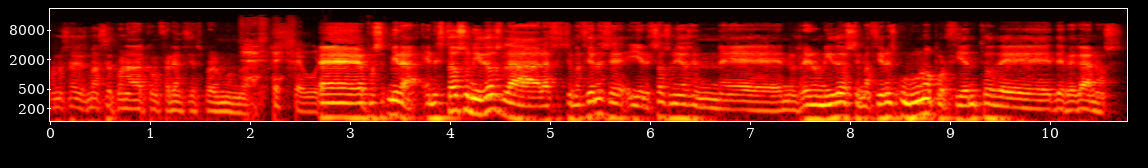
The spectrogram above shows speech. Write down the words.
unos años más se pone a dar conferencias por el mundo. Seguro. Eh, pues mira, en Estados Unidos las estimaciones, eh, y en Estados Unidos, en, eh, en, el Reino Unido, estimaciones un 1% de, de veganos.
